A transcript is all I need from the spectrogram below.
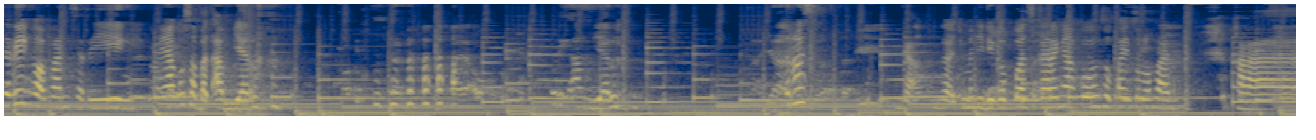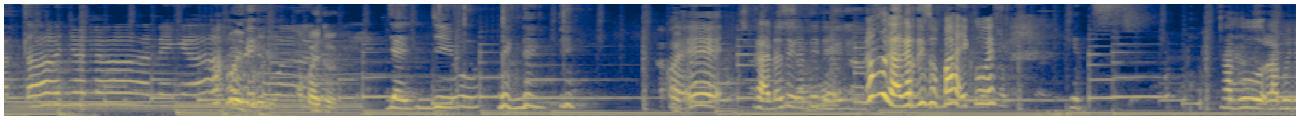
sering kok Van sering kayak aku sobat ambiar sering ambiar terus nggak nggak cuma jadi keempat sekarang aku suka itu loh Van. Katanya neneknya Apa itu? Apa itu? janjimu. Deng deng deng. Kok eh nggak ada sih ngerti deh. Kamu nggak ngerti sumpah. Iku wes hits lagu lagu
